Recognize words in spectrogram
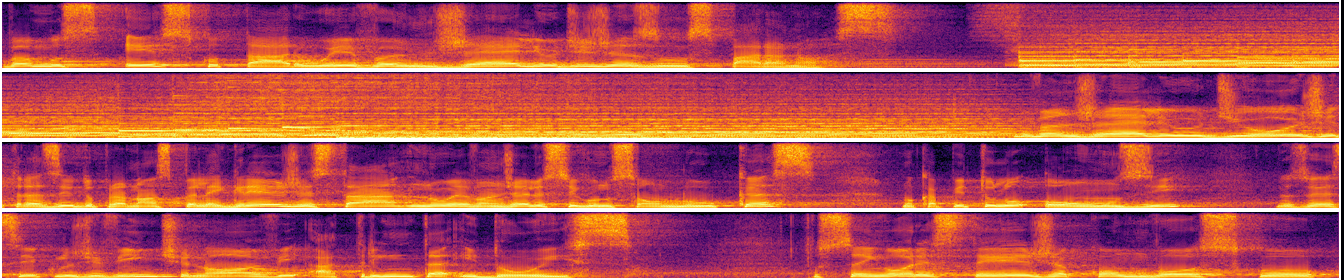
vamos escutar o Evangelho de Jesus para nós. Evangelho de hoje, trazido para nós pela igreja, está no Evangelho segundo São Lucas, no capítulo 11, nos versículos de 29 a 32. O Senhor esteja convosco,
